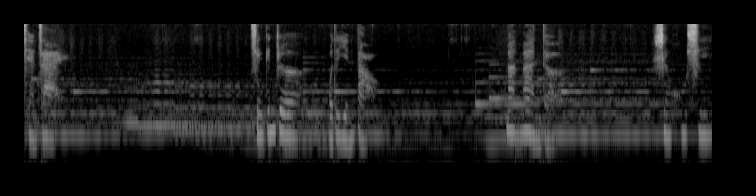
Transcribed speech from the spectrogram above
现在，请跟着我的引导，慢慢的深呼吸。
